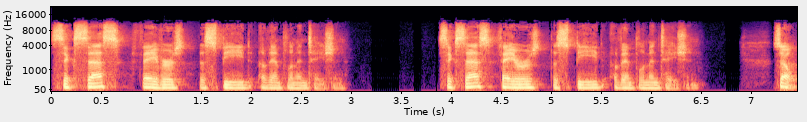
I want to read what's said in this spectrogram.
success favors the speed of implementation. Success favors the speed of implementation. So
